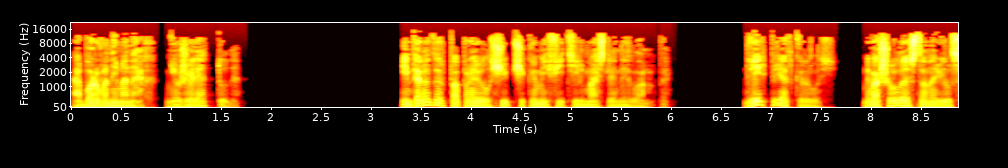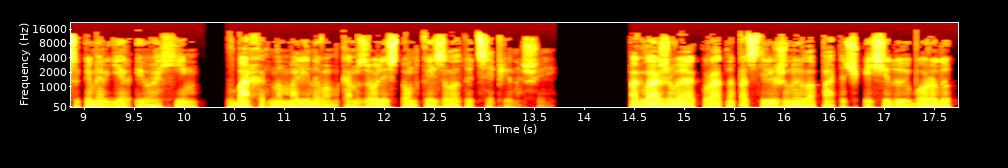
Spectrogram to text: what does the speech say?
Оборванный монах? Неужели оттуда? Император поправил щипчиками фитиль масляной лампы. Дверь приоткрылась. Вошел и остановился камергер Иоахим в бархатном малиновом камзоле с тонкой золотой цепью на шее. Поглаживая аккуратно подстриженную лопаточкой седую бороду,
